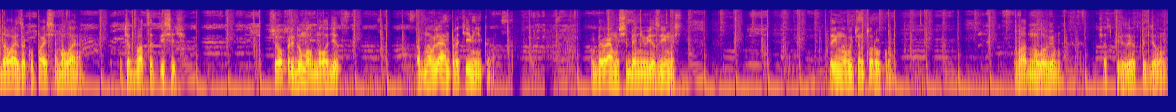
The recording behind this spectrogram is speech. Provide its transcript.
Давай, закупайся, малая. У тебя 20 тысяч. Все, придумал, молодец. Обновляем противника. Убираем у себя неуязвимость. Стоим на вытянутую руку. Ладно, ловим. Сейчас перезарядку сделаем.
